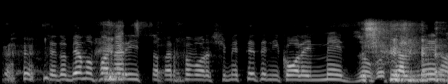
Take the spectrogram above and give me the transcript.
Se dobbiamo fare una rissa, per favore, ci mettete Nicola in mezzo, così almeno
